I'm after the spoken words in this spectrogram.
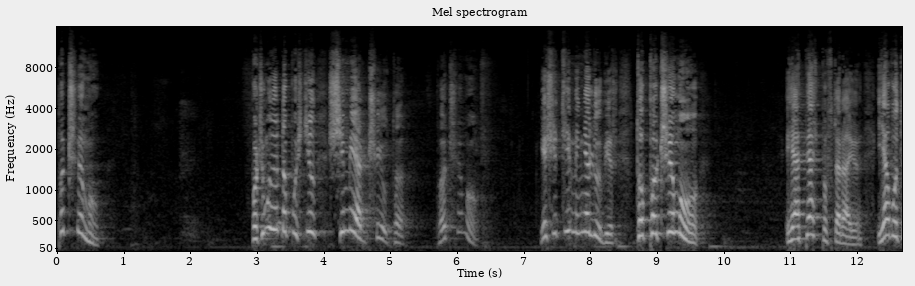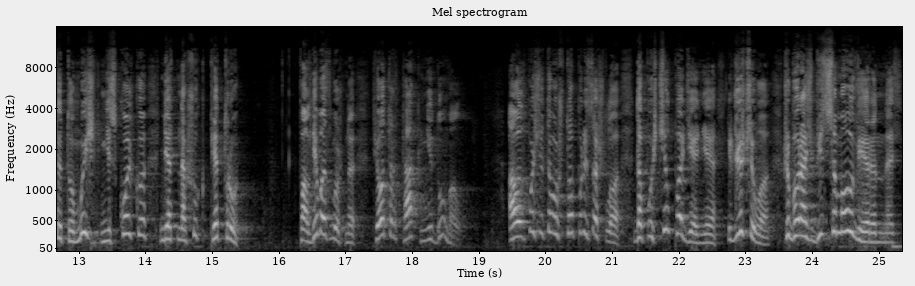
Почему? Почему ты допустил смерть чью-то? Почему? Если ты меня любишь, то почему? И опять повторяю, я вот эту мысль нисколько не отношу к Петру. Вполне возможно, Петр так не думал. А вот после того, что произошло, допустил падение. И для чего? Чтобы разбить самоуверенность.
